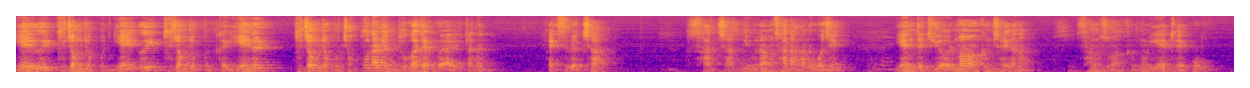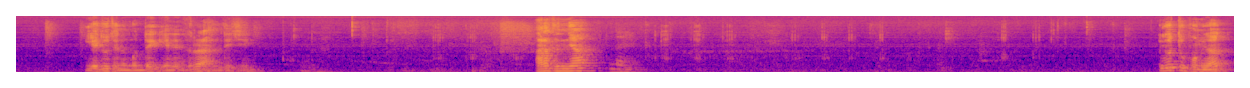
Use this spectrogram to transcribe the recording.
얘의 부정적분, 얘의 부정적분. 그러니까 얘를 부정적분, 적분하면 누가 될 거야 일단은? x 몇 차? 4차. 미분하면 4 나가는 거지? 얘인데 뒤에 얼마만큼 차이가 나? 상수만큼. 그럼 얘 되고 얘도 되는 건데 얘네들은 안 되지. 알아듣냐? 네. 이것도 보면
